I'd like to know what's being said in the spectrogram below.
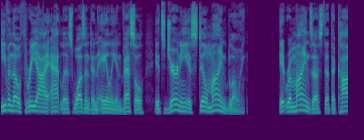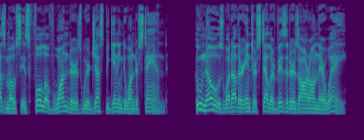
Even though 3I Atlas wasn't an alien vessel, its journey is still mind-blowing. It reminds us that the cosmos is full of wonders we're just beginning to understand. Who knows what other interstellar visitors are on their way?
